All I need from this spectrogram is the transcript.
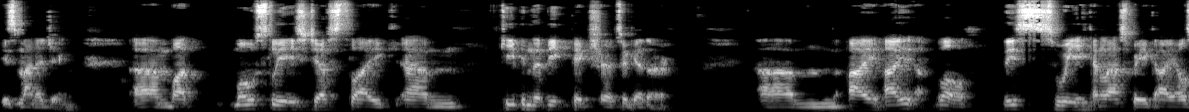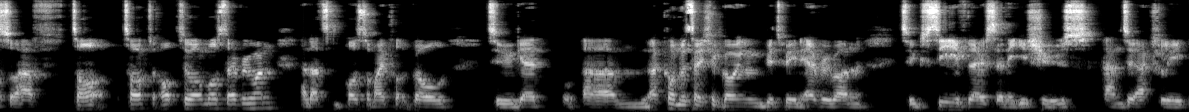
is managing. Um, but mostly it's just like um, keeping the big picture together. Um, I, I, well, this week and last week I also have talk, talked up to almost everyone, and that's also my goal to get um, a conversation going between everyone to see if there's any issues and to actually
